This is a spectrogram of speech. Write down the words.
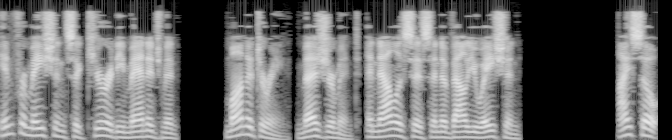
Information Security Management Monitoring, Measurement, Analysis and Evaluation ISO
